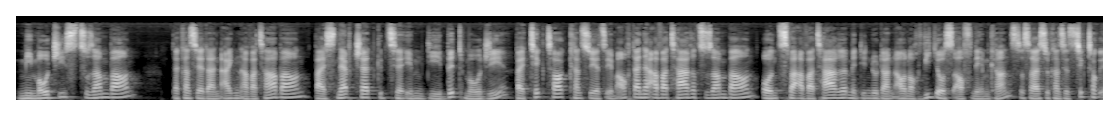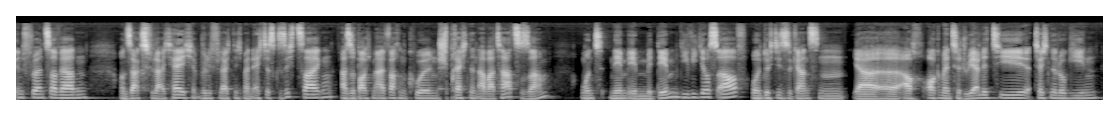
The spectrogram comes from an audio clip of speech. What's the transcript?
Memojis zusammenbauen. Da kannst du ja deinen eigenen Avatar bauen. Bei Snapchat gibt's ja eben die Bitmoji. Bei TikTok kannst du jetzt eben auch deine Avatare zusammenbauen. Und zwar Avatare, mit denen du dann auch noch Videos aufnehmen kannst. Das heißt, du kannst jetzt TikTok-Influencer werden und sagst vielleicht, hey, ich will vielleicht nicht mein echtes Gesicht zeigen. Also baue ich mir einfach einen coolen sprechenden Avatar zusammen und nehme eben mit dem die Videos auf. Und durch diese ganzen, ja, äh, auch Augmented Reality Technologien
